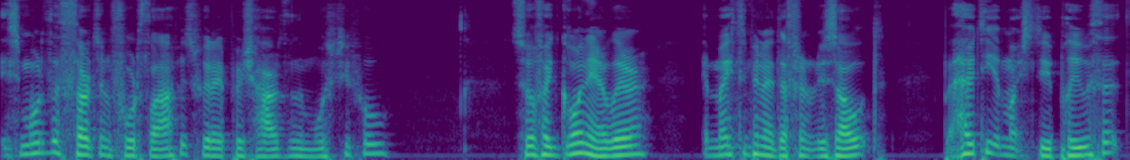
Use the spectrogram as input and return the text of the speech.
It's more the third and fourth lap is where I push harder than most people. So if I'd gone earlier, it might have been a different result, but how do much do you play with it?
